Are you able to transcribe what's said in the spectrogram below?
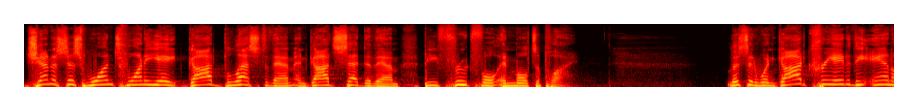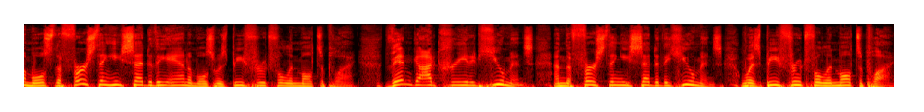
Genesis 1:28 God blessed them and God said to them be fruitful and multiply. Listen, when God created the animals, the first thing he said to the animals was be fruitful and multiply. Then God created humans, and the first thing he said to the humans was be fruitful and multiply.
